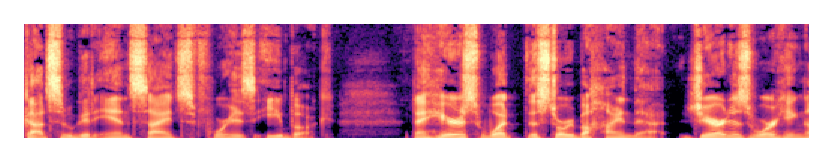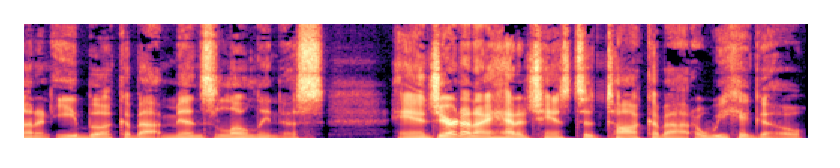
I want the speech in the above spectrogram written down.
got some good insights for his ebook. Now, here's what the story behind that Jared is working on an ebook about men's loneliness. And Jared and I had a chance to talk about a week ago.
